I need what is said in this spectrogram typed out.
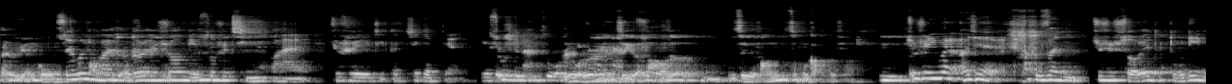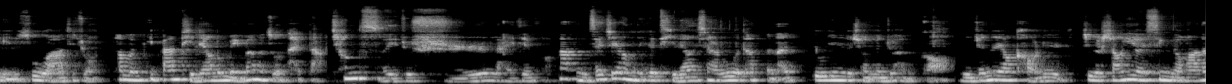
但是员工，所以为什么很多人说民宿是情怀，就是这个这个点。民宿就是难做。如果说是你自己的房子嗯，你自己的房子你怎么搞都行。嗯，就是因为，而且大部分就是所谓的独立民宿啊，这种他们一般体量都没办法做太大，撑死了也就十来间房。那你在这样的一个体量下，如果它本来丢进去的成本就很高，你真的要考虑这个商业性的话，它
